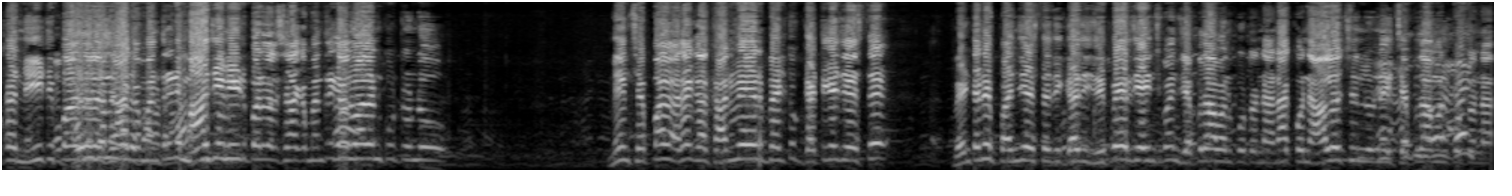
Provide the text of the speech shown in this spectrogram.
ఒక నీటిపారుదల శాఖ మంత్రిని మాజీ నీటిపారుదల శాఖ మంత్రి కలవాలనుకుంటుండు మేము చెప్పాలి అరే కన్వేయర్ బెల్ట్ గట్టిగా చేస్తే వెంటనే పని చేస్తుంది. గది రిపేర్ చేయించమని చెప్దాం అనుకుంటున్నా. నాకు కొన్ని ఆలోచనలు ఉన్నాయి చెప్దాం అనుకుంటున్నా.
